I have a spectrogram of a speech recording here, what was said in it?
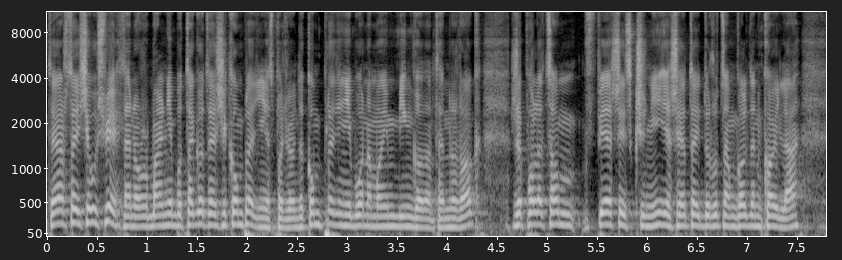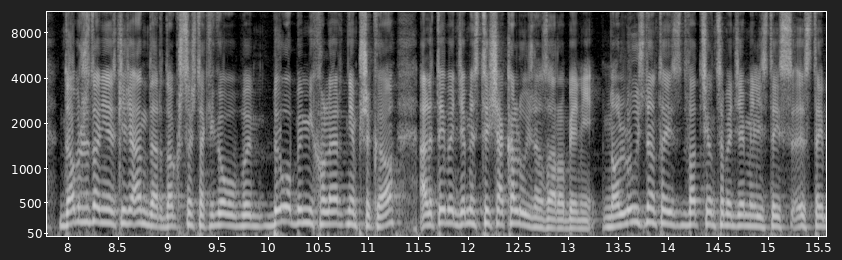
To ja aż tutaj się uśmiechnę normalnie, bo tego to ja się kompletnie nie spodziewałem. To kompletnie nie było na moim bingo na ten rok, że polecą w pierwszej skrzyni, jeszcze ja tutaj dorzucam Golden Coila. Dobrze, to nie jest jakiś underdog, coś takiego byłoby, byłoby mi cholernie przykro, ale tutaj będziemy z tysiaka luźno zarobieni. No luźno to jest 2000 będziemy mieli z tej, z tej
